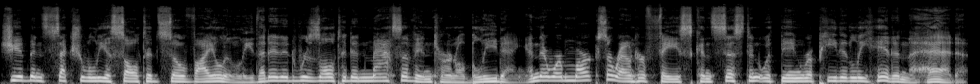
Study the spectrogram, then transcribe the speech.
She had been sexually assaulted so violently that it had resulted in massive internal bleeding, and there were marks around her face consistent with being repeatedly hit in the head.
